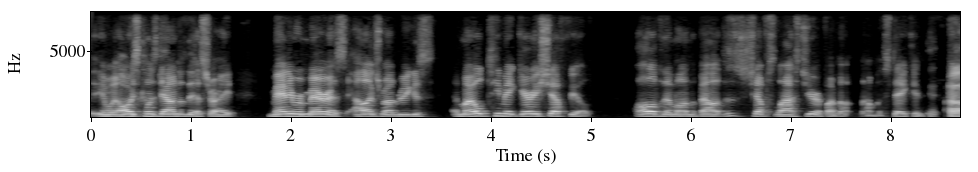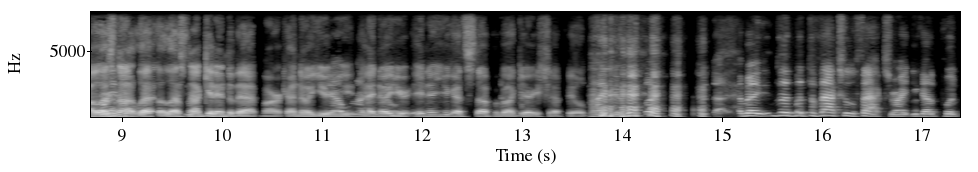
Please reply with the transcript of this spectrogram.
it always comes down to this, right? Manny Ramirez, Alex Rodriguez, and my old teammate Gary Sheffield. All of them on the ballot. This is Sheff's last year, if I'm not, not mistaken. Oh, let's not let, let's not get into that, Mark. I know you. Yeah, you I know you. I know you got stuff about Gary Sheffield. I do. But, I mean, the, but the facts are the facts, right? You got to put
